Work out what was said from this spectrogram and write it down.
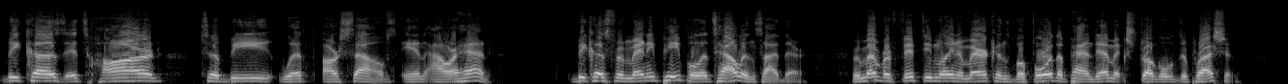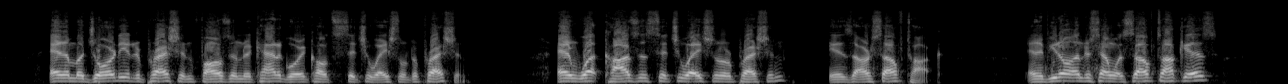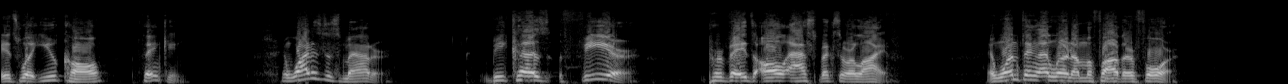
Because it's hard to be with ourselves in our head. Because for many people, it's hell inside there. Remember, 50 million Americans before the pandemic struggled with depression. And a majority of depression falls into a category called situational depression. And what causes situational depression is our self talk. And if you don't understand what self talk is, it's what you call thinking. And why does this matter? Because fear pervades all aspects of our life. And one thing I learned, I'm a father of four,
